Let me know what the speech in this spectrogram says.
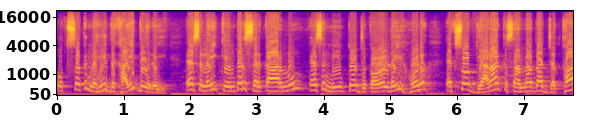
ਉਤਸੁਕ ਨਹੀਂ ਦਿਖਾਈ ਦੇ ਰਹੀ। ਇਸ ਲਈ ਕੇਂਦਰ ਸਰਕਾਰ ਨੂੰ ਇਸ ਨੀਂਦ ਤੋਂ ਜਗਾਉਣ ਲਈ ਹੁਣ 111 ਕਿਸਾਨਾਂ ਦਾ ਜੱਥਾ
